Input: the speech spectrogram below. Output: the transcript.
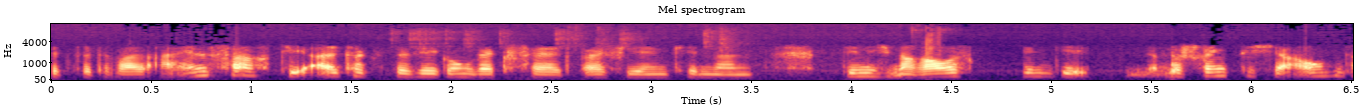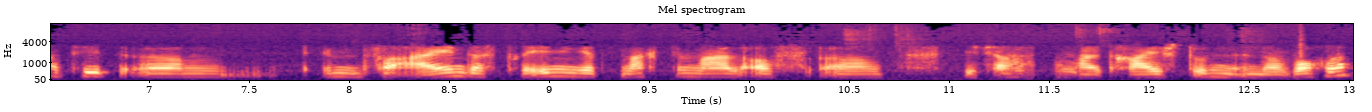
Defizite, weil einfach die Alltagsbewegung wegfällt bei vielen Kindern, die nicht mehr rausgehen die beschränkt sich ja auch im Prinzip ähm, im Verein das Training jetzt maximal auf, äh, ich sage mal, drei Stunden in der Woche.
